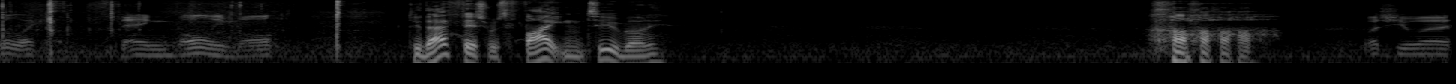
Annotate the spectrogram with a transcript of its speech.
Feel like a dang bowling ball. Dude, that fish was fighting too, buddy. What's she weigh?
